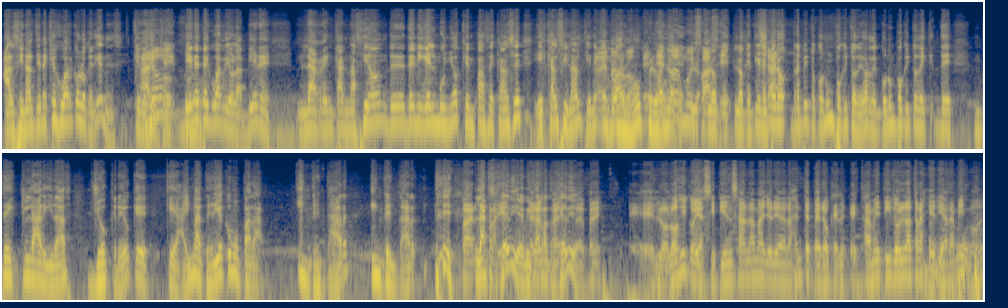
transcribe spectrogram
al final tienes que jugar con lo que tienes. Claro. decir que viene Pep Guardiola, viene la reencarnación de, de Miguel Muñoz, que en paz descanse, y es que al final tiene que Además, jugar no, lo, que, muy lo- fácil. lo que, lo que tiene. O sea- Pero, repito, con un poquito de orden, con un poquito de, de- de claridad, yo creo que, que hay materia como para intentar, intentar la Sí, tragedia, evitar pero- la tragedia. pero- pero, eh, lo lógico y así piensan la mayoría de la gente, pero que está metido en la tragedia ahora mismo. ¿eh?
